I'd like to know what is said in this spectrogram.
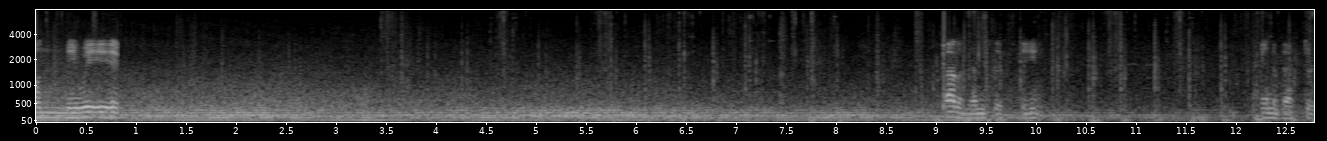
On my way. Got an M16 and a Vector.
